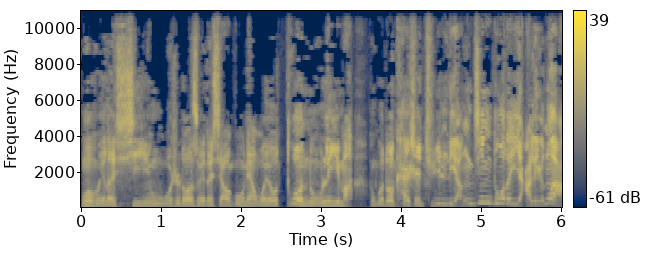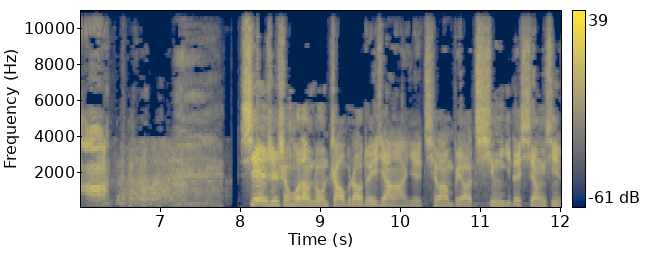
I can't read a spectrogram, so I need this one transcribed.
我为了吸引五十多岁的小姑娘，我有多努力吗？我都开始举两斤多的哑铃了啊！” 现实生活当中找不着对象啊，也千万不要轻易的相信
